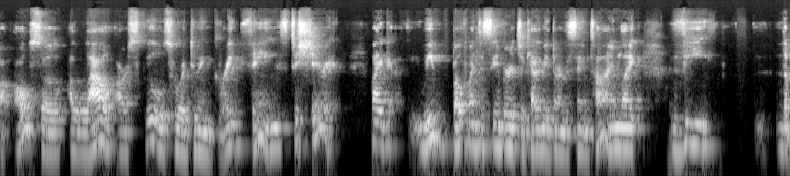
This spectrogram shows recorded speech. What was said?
but also allow our schools who are doing great things to share it. Like we both went to CedarBridge Academy during the same time. Like the the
